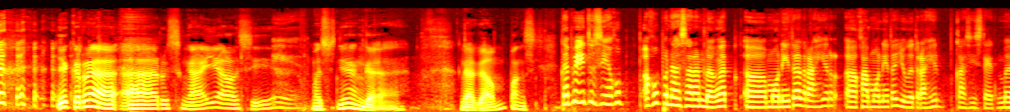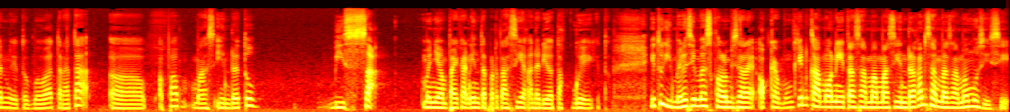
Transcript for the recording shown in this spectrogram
ya karena harus ngayal sih. Iya. Maksudnya nggak nggak gampang sih. Tapi itu sih aku aku penasaran banget eh, Monita terakhir eh, Kak Monita juga terakhir kasih statement gitu bahwa ternyata eh, apa Mas Indra tuh bisa menyampaikan interpretasi yang ada di otak gue gitu. Itu gimana sih Mas kalau misalnya oke mungkin Kak Monita sama Mas Indra kan sama-sama musisi.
